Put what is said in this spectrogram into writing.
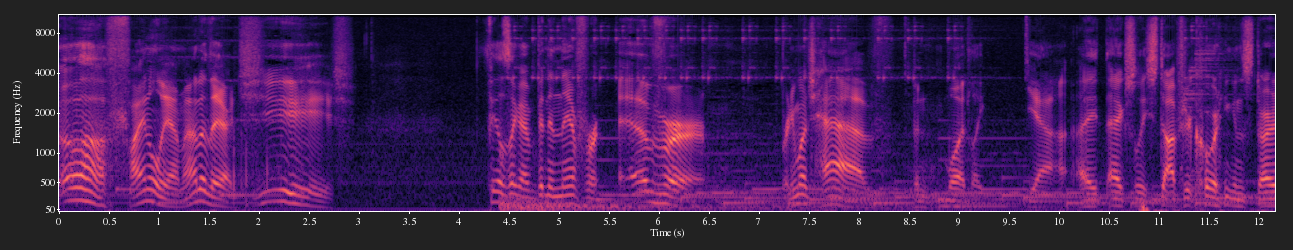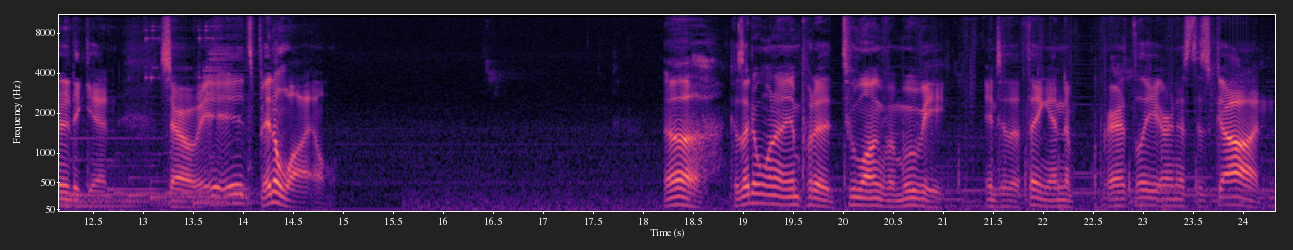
Ugh, finally I'm out of there. Jeez. Feels like I've been in there forever. Pretty much have. Been, what, like, yeah, I actually stopped recording and started again. So, it's been a while. Ugh, because I don't want to input a too long of a movie into the thing, and apparently Ernest is gone.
